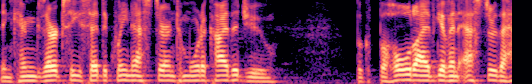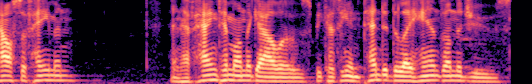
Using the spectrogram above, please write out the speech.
Then King Xerxes said to Queen Esther and to Mordecai the Jew, Behold, I have given Esther the house of Haman, and have hanged him on the gallows, because he intended to lay hands on the Jews.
